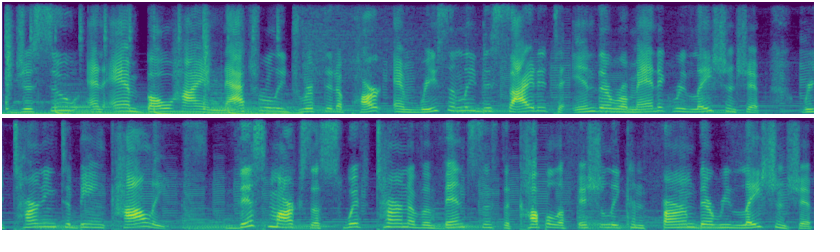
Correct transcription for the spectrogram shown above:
Jisoo and An Hyun naturally drifted apart and recently decided to end their romantic relationship, returning to being colleagues. This marks a swift turn of events since the couple officially confirmed their relationship,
